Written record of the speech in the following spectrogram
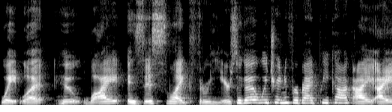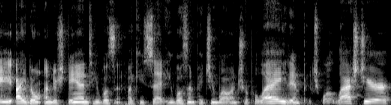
wait, what? Who why is this like three years ago we traded for Brad Peacock? I I I don't understand. He wasn't like you said, he wasn't pitching well in AAA, he didn't pitch well last year.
